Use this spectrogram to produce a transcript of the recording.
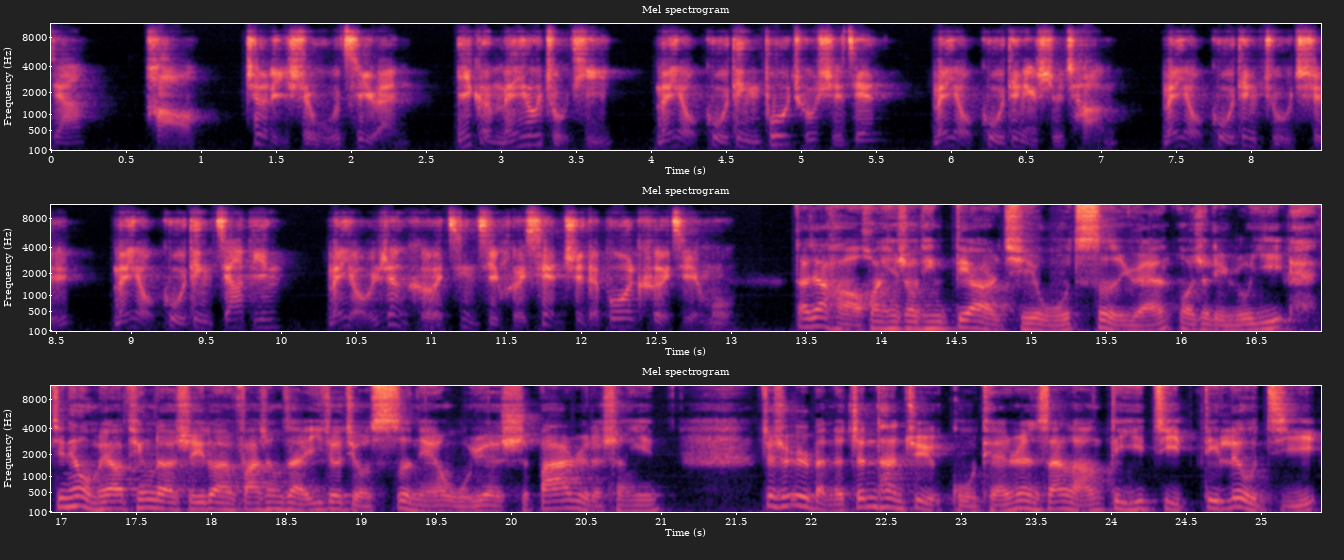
家好，这里是无次元，一个没有主题、没有固定播出时间、没有固定时长、没有固定主持、没有固定嘉宾、没有任何禁忌和限制的播客节目。大家好，欢迎收听第二期无次元，我是李如一。今天我们要听的是一段发生在一九九四年五月十八日的声音，这是日本的侦探剧《古田任三郎》第一季第六集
